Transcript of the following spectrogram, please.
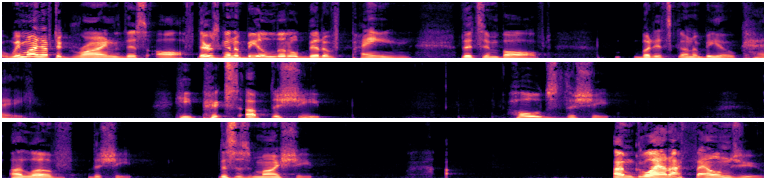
we might have to grind this off. There's going to be a little bit of pain that's involved but it's going to be okay. He picks up the sheep, holds the sheep. I love the sheep. This is my sheep. I'm glad I found you,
